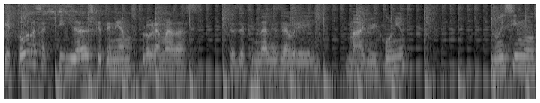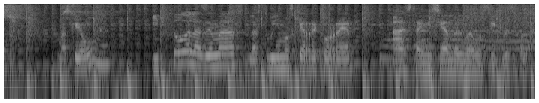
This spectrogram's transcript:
que todas las actividades que teníamos programadas desde finales de abril, mayo y junio, no hicimos más que una. Y todas las demás las tuvimos que recorrer hasta iniciando el nuevo ciclo escolar.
